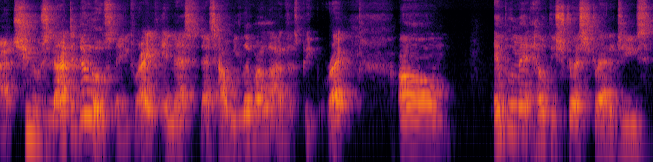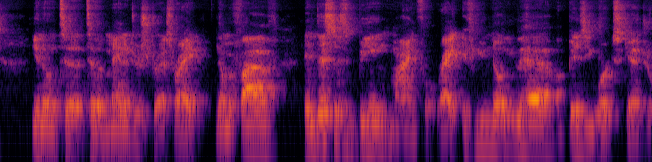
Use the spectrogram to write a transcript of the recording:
I choose not to do those things, right? And that's that's how we live our lives as people, right? Um, implement healthy stress strategies, you know, to to manage your stress, right? Number five, and this is being mindful, right? If you know you have a busy work schedule,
